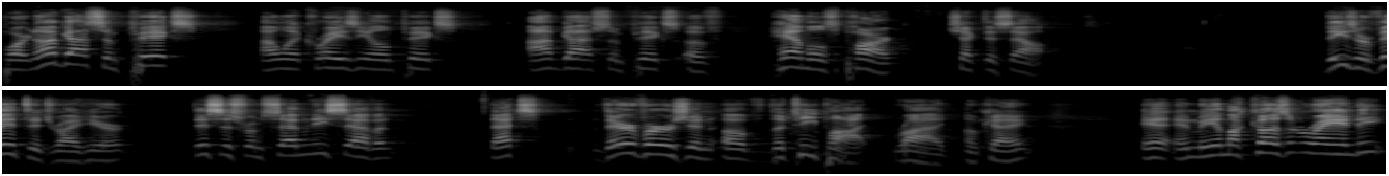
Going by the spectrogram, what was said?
Park. Now, I've got some pics. I went crazy on pics. I've got some pics of Hamels Park. Check this out. These are vintage right here. This is from 77. That's their version of the teapot ride, okay? And, and, me and my cousin Randy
